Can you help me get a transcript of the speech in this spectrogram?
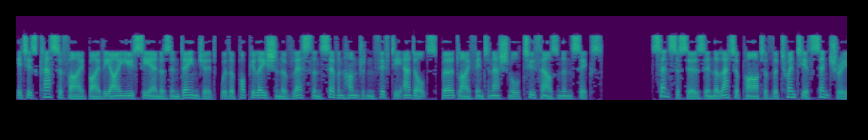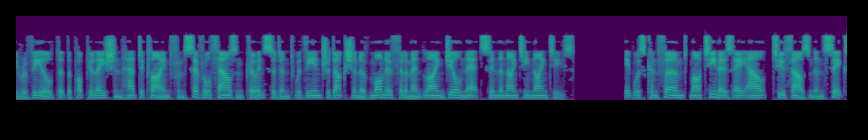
It is classified by the IUCN as endangered, with a population of less than 750 adults BirdLife International 2006. Censuses in the latter part of the 20th century revealed that the population had declined from several thousand coincident with the introduction of monofilament line gill nets in the 1990s. It was confirmed Martinez et al. 2006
